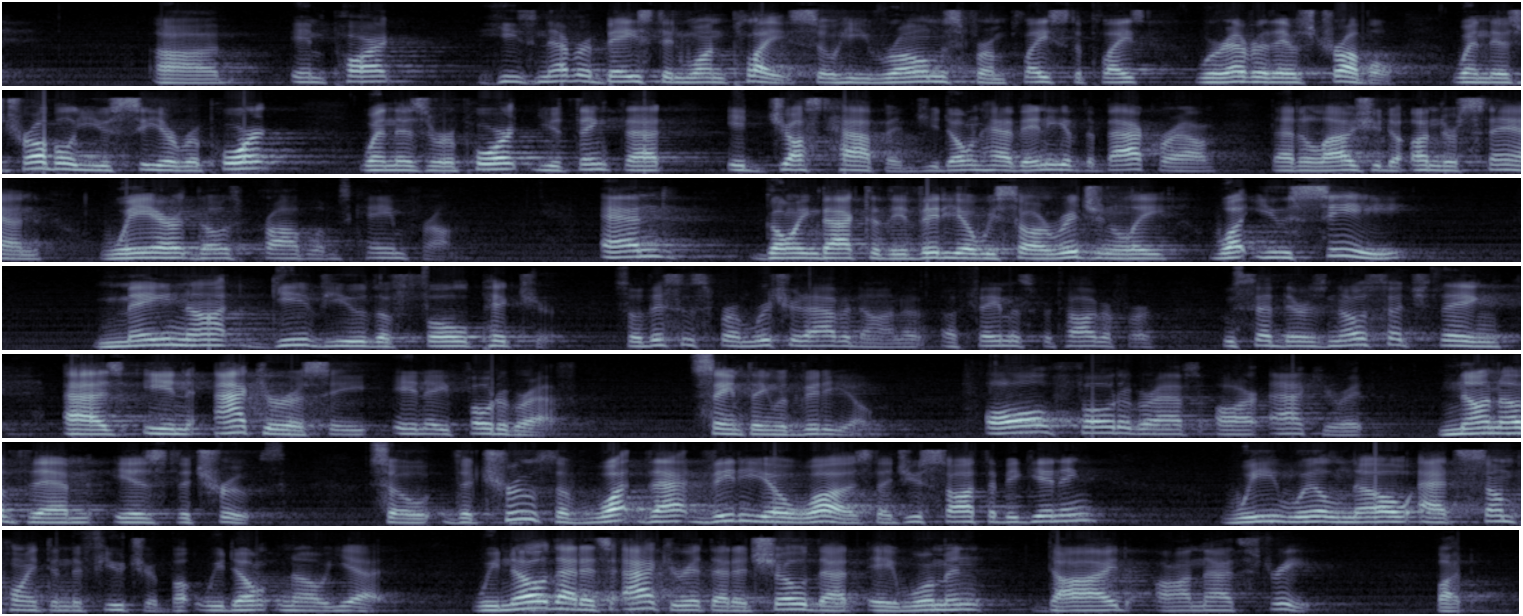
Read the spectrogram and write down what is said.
Uh, in part, he's never based in one place, so he roams from place to place wherever there's trouble. When there's trouble, you see a report. When there's a report, you think that it just happened. You don't have any of the background that allows you to understand where those problems came from. And going back to the video we saw originally, what you see may not give you the full picture. So, this is from Richard Avedon, a, a famous photographer, who said there's no such thing as inaccuracy in a photograph. Same thing with video. All photographs are accurate, none of them is the truth. So, the truth of what that video was that you saw at the beginning, we will know at some point in the future, but we don't know yet. We know that it's accurate, that it showed that a woman died on that street. But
